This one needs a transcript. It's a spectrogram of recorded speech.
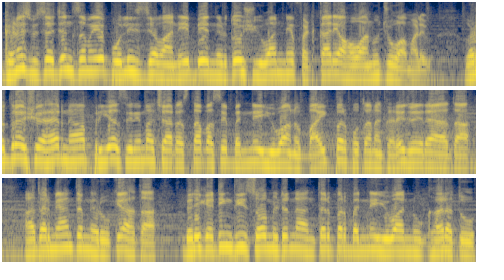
ગણેશ વિસર્જન સમયે પોલીસ જવાને બે નિર્દોષ યુવાનને ફટકાર્યા હોવાનું જોવા મળ્યું. વડોદરા શહેરના પ્રિય સિનેમા ચાર રસ્તા પાસે બંને યુવાનો બાઇક પર પોતાના ઘરે જઈ રહ્યા હતા. આ દરમિયાન તેમને રોક્યા હતા. બેરિકેટિંગથી સો મીટરના અંતર પર બંને યુવાનનું ઘર હતું.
